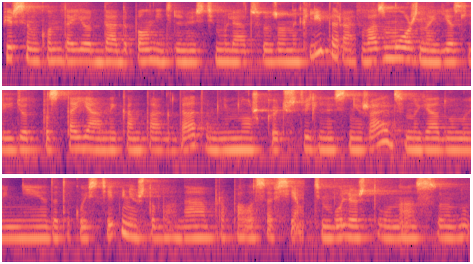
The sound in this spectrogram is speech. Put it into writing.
Пирсинг, он дает, да, дополнительную стимуляцию зоны клитора. Возможно, если идет постоянный контакт, да, там немножко чувствительность снижается, но я думаю, не до такой степени, чтобы она пропала совсем. Тем более, что у нас ну,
